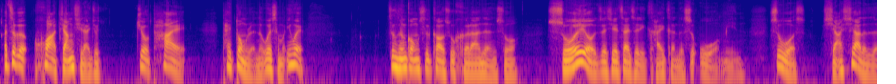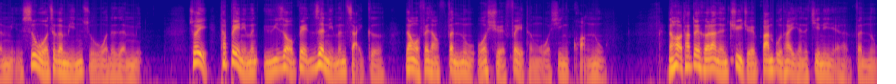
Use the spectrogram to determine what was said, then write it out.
啊，这个话讲起来就。就太太动人了。为什么？因为郑成功是告诉荷兰人说，所有这些在这里开垦的是我民，是我辖下的人民，是我这个民族我的人民，所以他被你们鱼肉，被任你们宰割，让我非常愤怒，我血沸腾，我心狂怒。然后他对荷兰人拒绝颁布他以前的禁令也很愤怒。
